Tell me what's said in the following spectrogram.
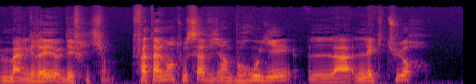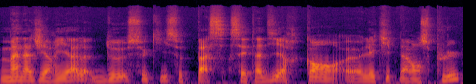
malgré des frictions. Fatalement, tout ça vient brouiller la lecture managériale de ce qui se passe. C'est-à-dire quand euh, l'équipe n'avance plus,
